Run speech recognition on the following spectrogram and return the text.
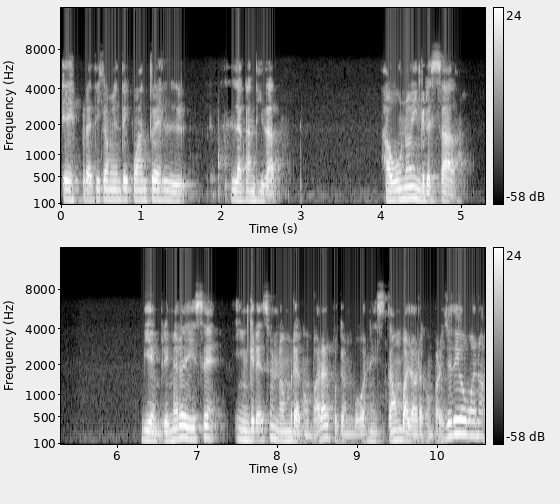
Es prácticamente cuánto es la cantidad. A uno ingresado. Bien, primero dice ingresa un nombre a comparar porque vos necesitas un valor a comparar. Yo digo, bueno,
